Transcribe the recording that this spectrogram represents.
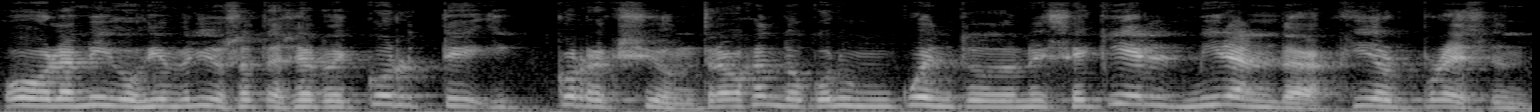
Hola amigos, bienvenidos a Taller de Corte y Corrección, trabajando con un cuento de don Ezequiel Miranda, here present.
